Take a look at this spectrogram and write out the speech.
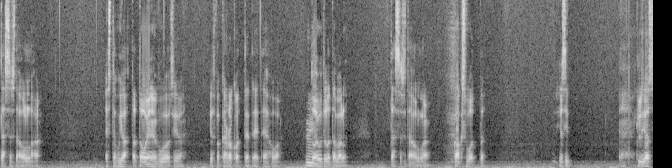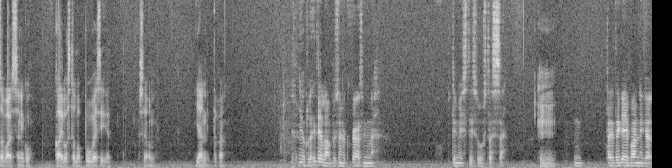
Tässä sitä ollaan. Ja sitten hujahtaa toinen vuosi, ja jos vaikka rokotteet ei tehoa Niin. toivotulla tavalla. Tässä sitä ollaan kaksi vuotta. Ja sitten kyllä jossain vaiheessa niin kaivosta loppuu vesi, että se on jännittävää. Joo, kyllä itsellä on pysynyt koko ajan semmoinen optimistisuus tässä. Mm. Mm, Tai jotenkin ei vaan niinkö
